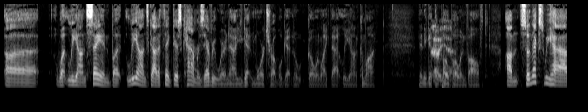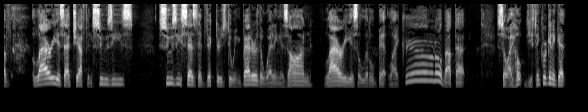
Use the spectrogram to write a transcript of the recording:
uh, what Leon's saying, but Leon's got to think there's cameras everywhere now. You're getting more trouble getting going like that, Leon. Come on. Then you get the oh, popo yeah. involved. Um, so next we have Larry is at Jeff and Susie's. Susie says that Victor's doing better. The wedding is on. Larry is a little bit like, eh, I don't know about that. So I hope. Do you think we're going to get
